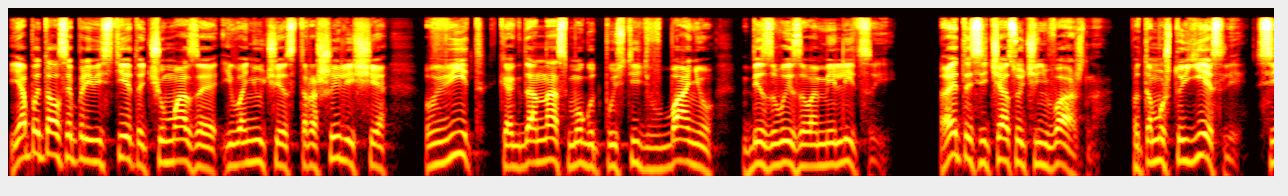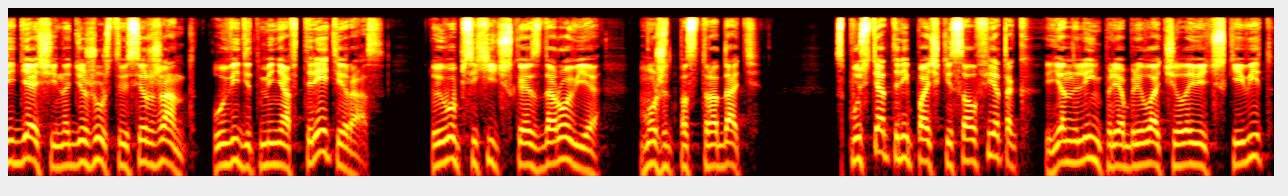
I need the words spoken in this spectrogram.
я пытался привести это чумазое и вонючее страшилище в вид, когда нас могут пустить в баню без вызова милиции. А это сейчас очень важно, потому что если сидящий на дежурстве сержант увидит меня в третий раз, то его психическое здоровье может пострадать. Спустя три пачки салфеток Ян Линь приобрела человеческий вид,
